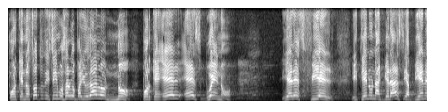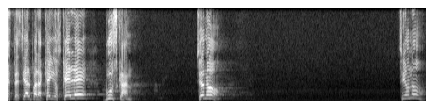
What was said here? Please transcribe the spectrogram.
¿Porque nosotros hicimos algo para ayudarlo? No. Porque Él es bueno. Y Él es fiel. Y tiene una gracia bien especial para aquellos que le buscan. ¿Sí o no? ¿Sí o no?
